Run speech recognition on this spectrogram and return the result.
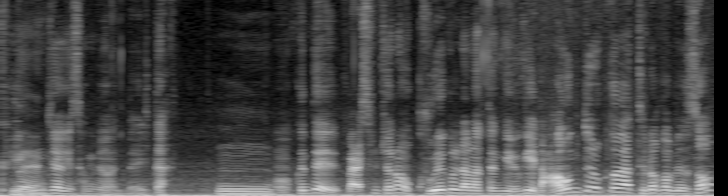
굉장히 선명합니다. 일단. 음, 어, 근데 말씀처럼 구획을 나눴던 게 여기 라운드가 들어가면서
